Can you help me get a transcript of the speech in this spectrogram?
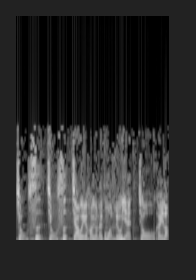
九四九四，加为好友来跟我留言就可以了。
